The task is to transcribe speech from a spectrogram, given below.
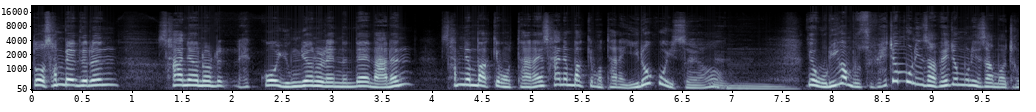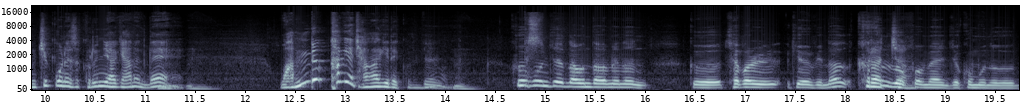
또 선배들은 4년을 했고 6년을 했는데 나는 3년밖에 못하네, 4년밖에 못하네 이러고 있어요. 음. 그러니까 우리가 무슨 회전문 인사, 회전문 인사 뭐 정치권에서 그런 이야기 하는데 음. 완벽하게 장악이 됐거든요. 네. 그리고 이제 나온 다음에는 그 재벌 기업이나 큰 그렇죠. 로펌에 이제 고문으로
